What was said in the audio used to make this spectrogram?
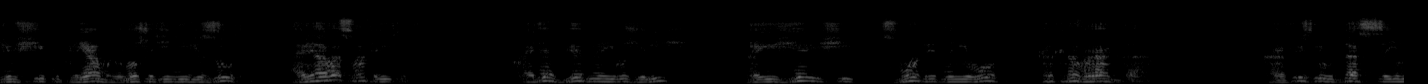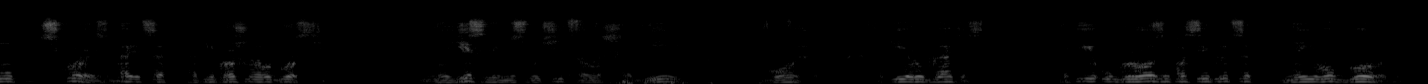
ямщик упрямый, лошади не везут, а виноват смотритель. Входя в бедное его жилище, проезжающий смотрит на него, как на врага. Хорошо, если удастся ему скоро избавиться от непрошенного гостя. Но если не случится лошадей, Боже, какие ругательства, какие угрозы посыплются на его голову.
